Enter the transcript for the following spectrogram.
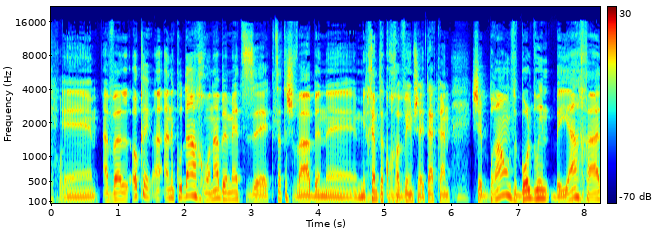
נכון. אה, אבל אוקיי, הנקודה האחרונה באמת זה קצת השוואה בין אה, מלחמת הכוכבים שהייתה כאן, שבראון ובולדווין ביחד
